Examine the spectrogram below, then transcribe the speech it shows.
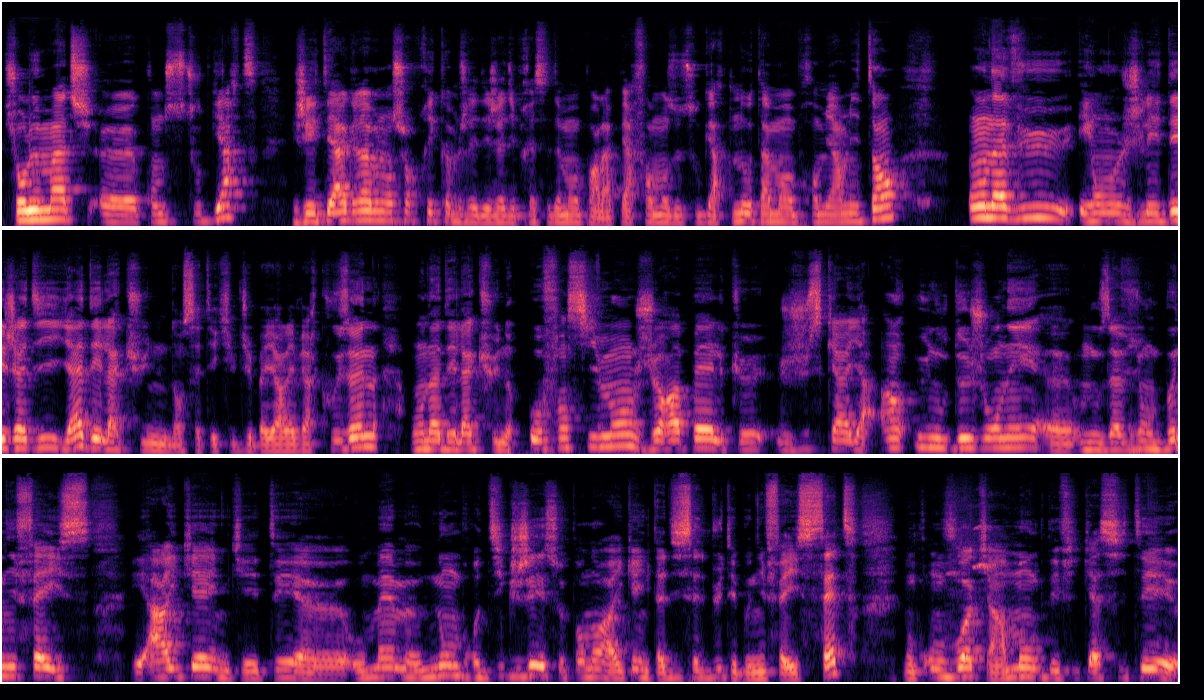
Sur le match euh, contre Stuttgart j'ai été agréablement surpris comme je l'ai déjà dit précédemment par la performance de Stuttgart notamment en première mi-temps on a vu, et on, je l'ai déjà dit, il y a des lacunes dans cette équipe du Bayer Leverkusen. On a des lacunes offensivement. Je rappelle que jusqu'à il y a un, une ou deux journées, euh, nous avions Boniface et Harry Kane qui étaient euh, au même nombre d'XG. Cependant, Harry Kane à 17 buts et Boniface 7. Donc on voit qu'il y a un manque d'efficacité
